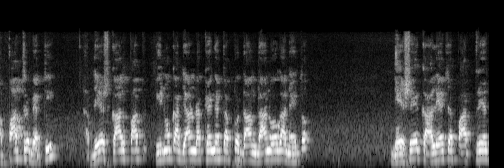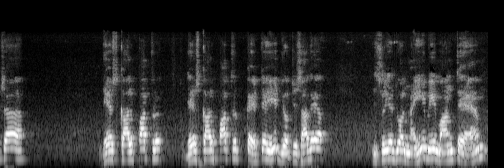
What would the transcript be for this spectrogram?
अब पात्र व्यक्ति, अब देश, काल, पात्र, तीनों का ध्यान रखेंगे, तब तो दान दान होगा, नहीं तो। देशे काले च पात्रे च देश काल पात्र देश काल पात्र कहते ही ज्योतिष आ गया। इसलिए जो नहीं भी मानते हैं,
